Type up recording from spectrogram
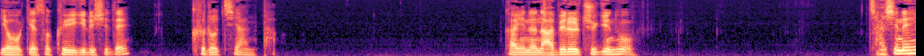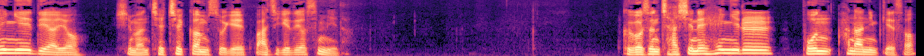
여호와께서 그에게 이르시되 그렇지 않다. 가인은 아벨을 죽인 후 자신의 행위에 대하여 심한 죄책감 속에 빠지게 되었습니다. 그것은 자신의 행위를 본 하나님께서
